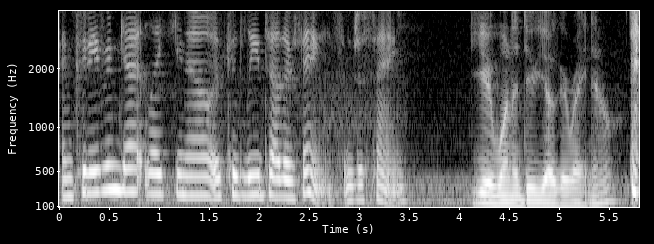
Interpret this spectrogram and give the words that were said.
and could even get like, you know, it could lead to other things. I'm just saying. You want to do yoga right now?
